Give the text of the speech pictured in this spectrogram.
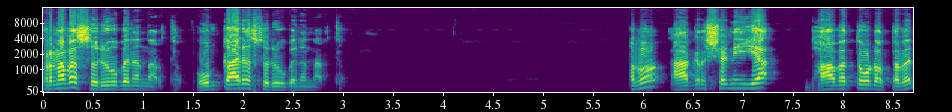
പ്രണവസ്വരൂപൻ എന്നർത്ഥം ഓംകാര സ്വരൂപൻ എന്നർത്ഥം അപ്പോ ആകർഷണീയ ഭാവത്തോടൊത്തവൻ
